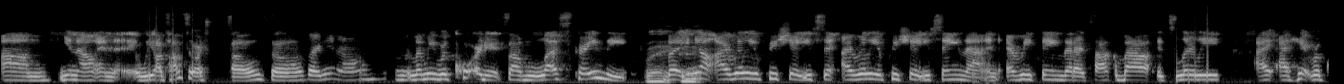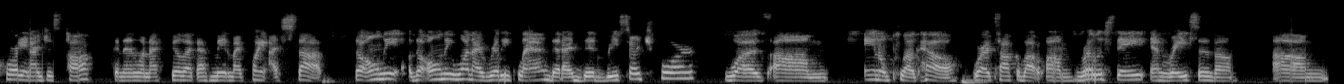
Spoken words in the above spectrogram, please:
Um, you know, and we all talk to ourselves. So I was like, you know, let me record it so I'm less crazy. Right. But you know, I really appreciate you saying. I really appreciate you saying that. And everything that I talk about, it's literally I, I hit record and I just talk, and then when I feel like I've made my point, I stop. The only the only one I really planned that I did research for was um, anal plug hell, where I talk about um, real estate and racism. Um,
